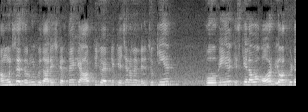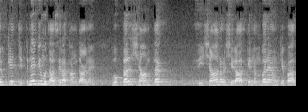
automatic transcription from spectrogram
ہم ان سے ضرور گزارش کرتے ہیں کہ آپ کی جو اپلیکیشن ہمیں مل چکی ہیں وہ ہو گئی ہیں۔ اس کے علاوہ اور بھی ہاسپٹل کے جتنے بھی متاثرہ خاندان ہیں، وہ کل شام تک ذیشان اور شراز کے نمبر ہیں ان کے پاس۔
